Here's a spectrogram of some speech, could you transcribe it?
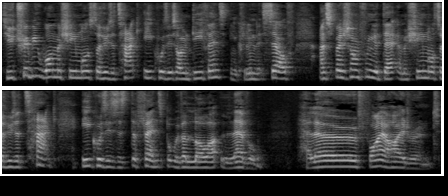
So you tribute one machine monster whose attack equals its own defense, including itself, and special summon from your deck a machine monster whose attack equals its defense but with a lower level. Hello, Fire Hydrant.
